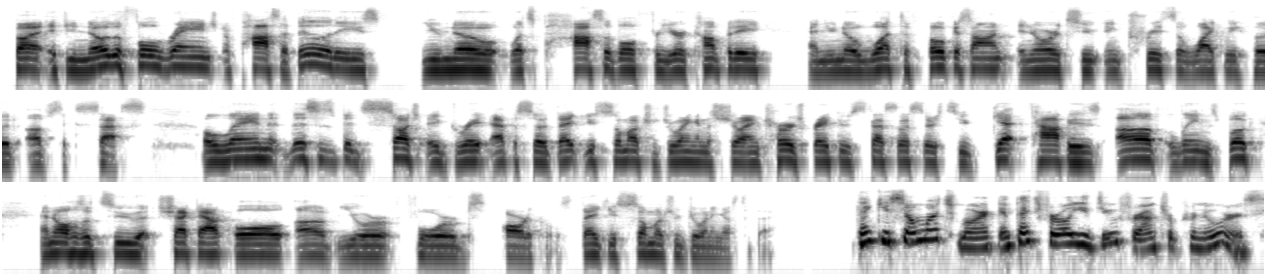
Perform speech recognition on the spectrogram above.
But if you know the full range of possibilities, you know what's possible for your company and you know what to focus on in order to increase the likelihood of success. Elaine, this has been such a great episode. Thank you so much for joining on the show. I encourage Breakthrough Success listeners to get copies of Elaine's book and also to check out all of your Forbes articles. Thank you so much for joining us today. Thank you so much, Mark. And thanks for all you do for entrepreneurs.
